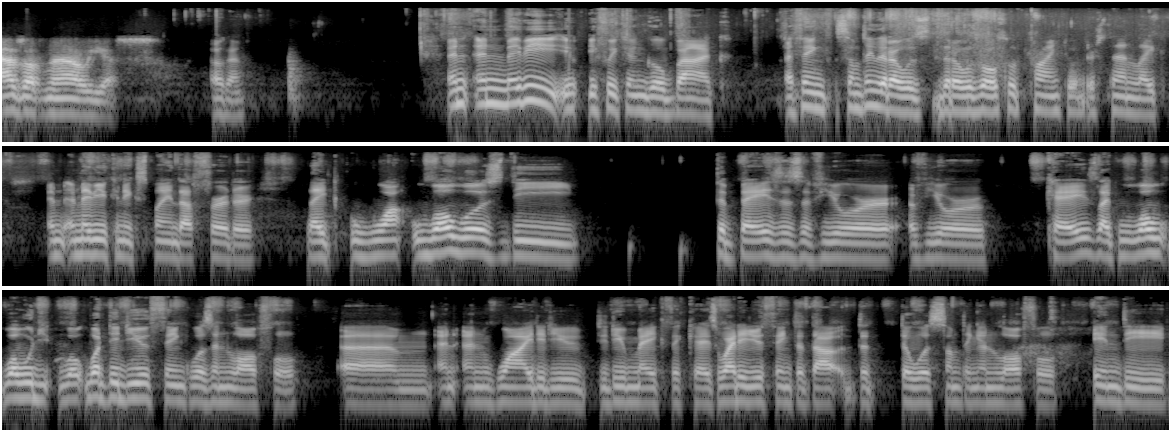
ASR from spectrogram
As of now, yes. Okay. And and maybe if, we can go back, I think something that I was that I was also trying to understand, like, and, and maybe you can explain that further. Like, what what was the the basis of your of your case? Like, what what would you, what, what did you think was unlawful? Um, and and why did you did you make the case? Why did you think that that, that there was something unlawful in the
